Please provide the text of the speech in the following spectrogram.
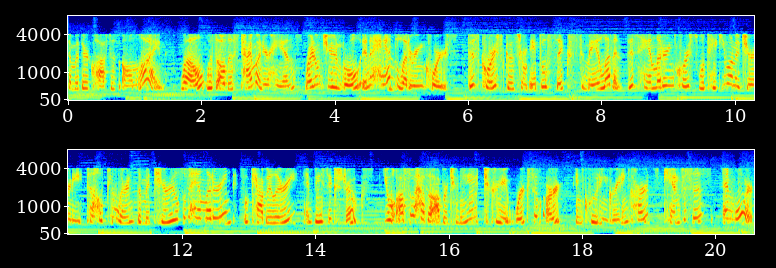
some of their classes online. Well, with all this time on your hands, why don't you enroll in a hand lettering course? This course goes from April 6th to May 11th. This hand lettering course will take you on a journey to help you learn the materials of hand lettering, vocabulary, and basic strokes. You will also have the opportunity to create works of art, including greeting cards, canvases, and more.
